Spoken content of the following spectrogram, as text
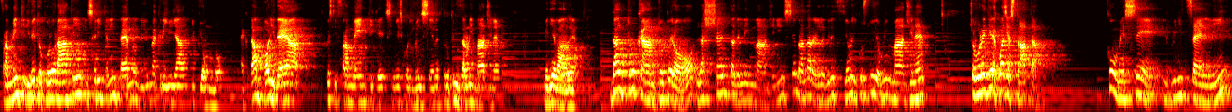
frammenti di vetro colorati inseriti all'interno di una griglia di piombo. Ecco, dà un po' l'idea di questi frammenti che si mescolino insieme per utilizzare un'immagine medievale. D'altro canto, però, la scelta delle immagini sembra andare nella direzione di costruire un'immagine, cioè vorrei dire quasi astratta, come se il Vinizelli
